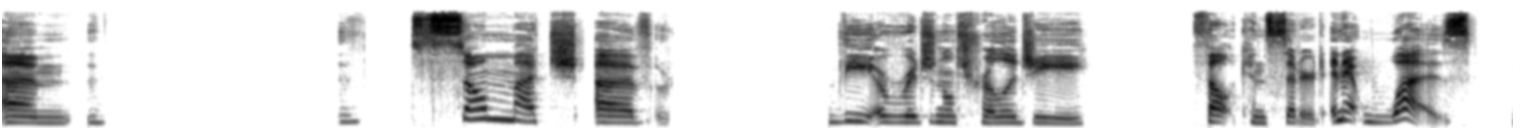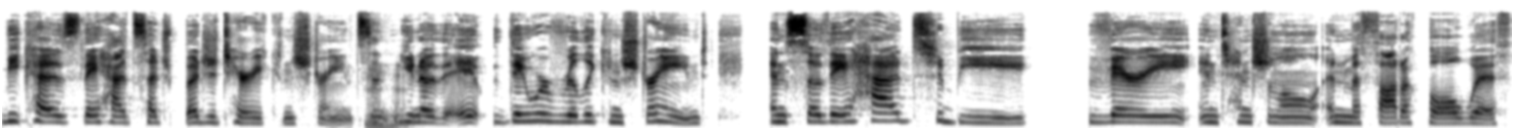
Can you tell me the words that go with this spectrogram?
Um so much of the original trilogy felt considered. And it was because they had such budgetary constraints. And Mhm. you know it, they were really constrained. And so they had to be very intentional and methodical with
